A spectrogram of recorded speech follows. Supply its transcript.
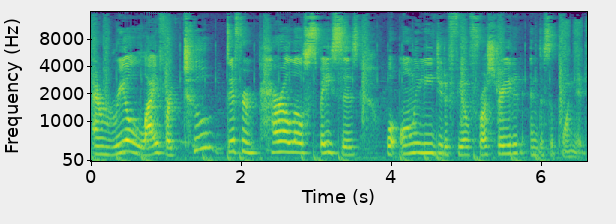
and real life are two different parallel spaces will only lead you to feel frustrated and disappointed.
